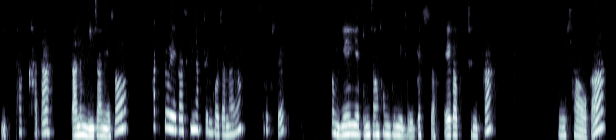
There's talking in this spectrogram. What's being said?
입학하다 라는 문장에서 학교에가 생략된 거잖아요. 초록색. 그럼 얘의 문장 성분이 뭐겠어? 애가 붙으니까 부사어가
